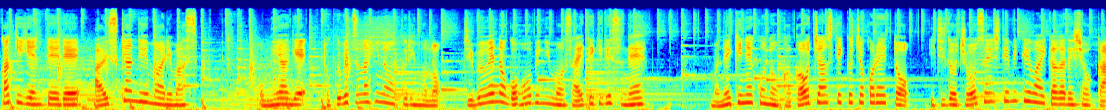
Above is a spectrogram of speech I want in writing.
夏季限定でアイスキャンディーもあります。お土産特別な日の贈り物自分へのご褒美にも最適ですね。招き猫のカカオちゃんスティックチョコレート一度挑戦してみてはいかがでしょうか？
